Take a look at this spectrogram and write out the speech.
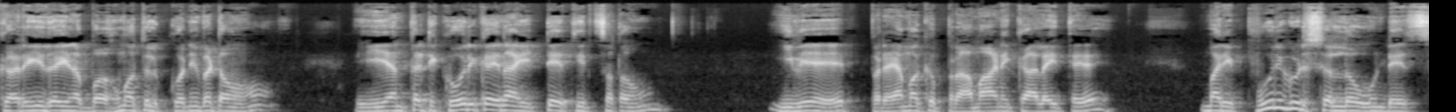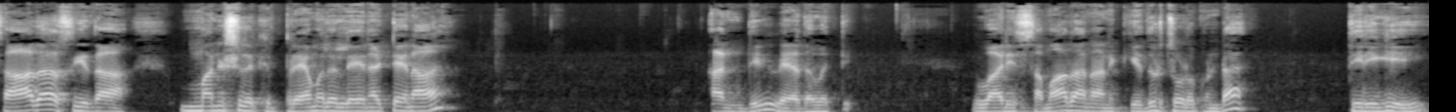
ఖరీదైన బహుమతులు కొనివ్వటం ఎంతటి కోరికైనా ఇట్టే తీర్చటం. ఇవే ప్రేమకు ప్రామాణికాలైతే మరి పూరి గుడిసెల్లో ఉండే సాదా సీదా మనుషులకి ప్రేమలు లేనట్టేనా? అంది వేదవతి. వారి సమాధానానికి ఎదురు చూడకుండా తిరిగి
